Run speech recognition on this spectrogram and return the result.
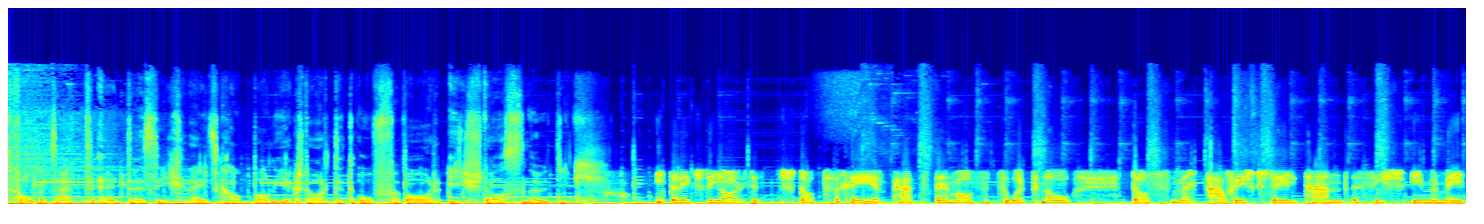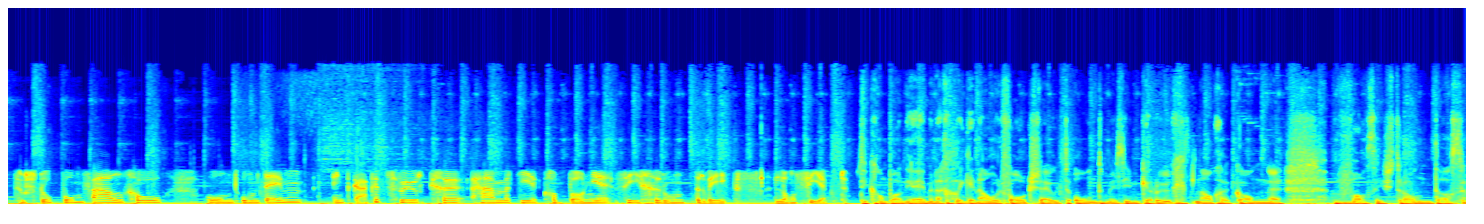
Die VBZ hat eine Sicherheitskampagne gestartet. Offenbar ist das nötig. In den letzten Jahren der Stadtverkehr hat dermaßen zugenommen, dass wir auch festgestellt haben, es ist immer mehr zu Stoppunfällen gekommen. Und um dem entgegenzuwirken, haben wir die Kampagne sicher unterwegs lanciert. Die Kampagne haben wir ein bisschen genauer vorgestellt und wir sind im Gerücht nachgegangen, was ist daran, dass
